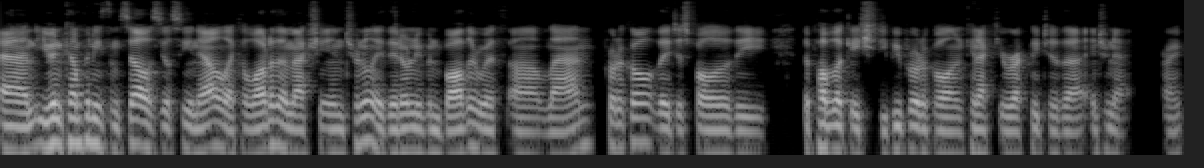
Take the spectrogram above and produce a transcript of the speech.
And even companies themselves, you'll see now, like a lot of them actually internally, they don't even bother with uh, LAN protocol. They just follow the the public HTTP protocol and connect directly to the internet, right?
